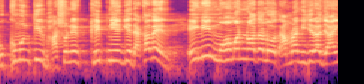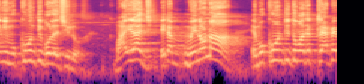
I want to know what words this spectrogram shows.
মুখ্যমন্ত্রীর ভাষণের ক্লিপ নিয়ে গিয়ে দেখাবেন? এই নিন মহামান্য আদালত, আমরা নিজেরা যাইনি, মুখ্যমন্ত্রী বলেছিল। ভাইরাজ, এটা মেনো না। মুখ্যমন্ত্রী তোমাদের ট্র্যাপে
